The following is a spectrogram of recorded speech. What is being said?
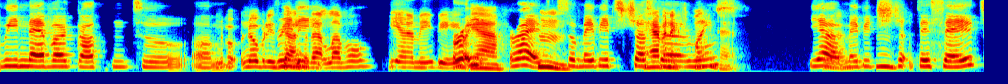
we never gotten to um No, nobody's gotten to that level. yeah, maybe. right, Yeah. right Hmm. so maybe it's They just haven't explained rules. it. yeah, Yeah. maybe it's ju- they say it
